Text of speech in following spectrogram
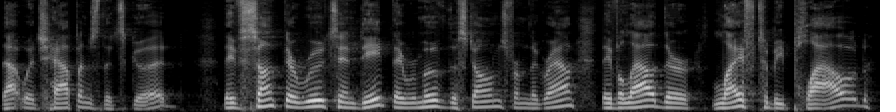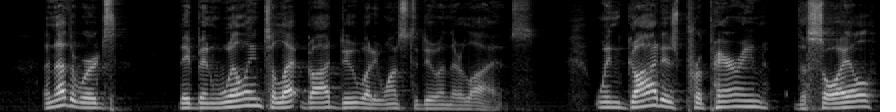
that which happens that's good. They've sunk their roots in deep. They removed the stones from the ground. They've allowed their life to be plowed. In other words, they've been willing to let God do what He wants to do in their lives. When God is preparing the soil,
